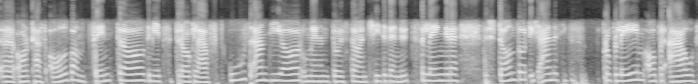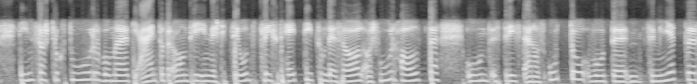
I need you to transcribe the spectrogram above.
äh, Arthouse Alba am Zentral, der Mietvertrag läuft aus Ende Jahr und wir haben uns da entschieden, den nicht zu verlängern. Der Standort ist einerseits ein Problem, aber auch die Infrastruktur, wo man die ein oder andere Investitionspflicht hätte, um den Saal an Schwur halten. Und es trifft auch noch das Auto, wo der Vermieter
